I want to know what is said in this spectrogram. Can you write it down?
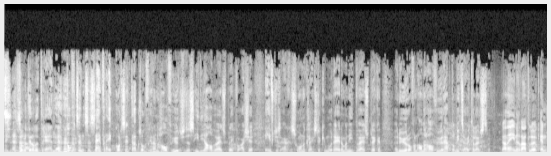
Zo meteen op de trein. Hè? Tof, zijn, ze zijn vrij kort. Ze zijn telkens ongeveer een half uurtje. Is ideaal bij wijze van spreken voor als je eventjes ergens gewoon een klein stukje moet rijden. Maar niet bij wijze van spreken een uur of een anderhalf uur hebt om iets uit te luisteren. Ja, nee, inderdaad leuk. En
